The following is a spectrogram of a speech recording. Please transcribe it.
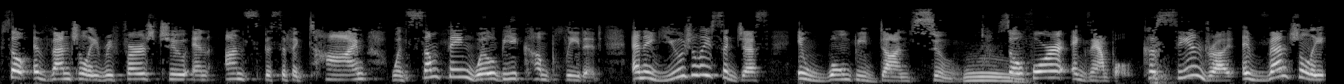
So eventually refers to an unspecific time when something will be completed, and it usually suggests it won't be done soon. Mm. So for example, Cassandra eventually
